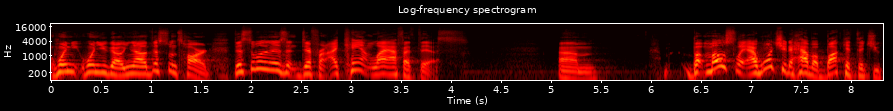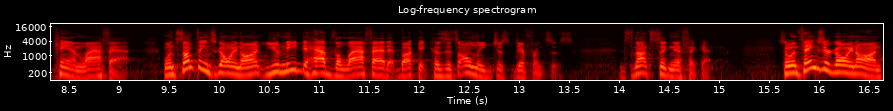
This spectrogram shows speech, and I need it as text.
when, you, when you go, you know, this one's hard, this one isn't different, I can't laugh at this. Um, but mostly, I want you to have a bucket that you can laugh at. When something's going on, you need to have the laugh at it bucket because it's only just differences. It's not significant. So when things are going on,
